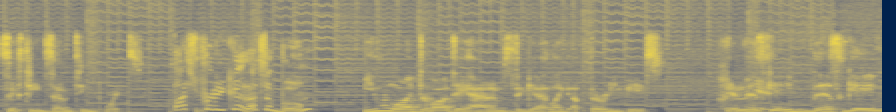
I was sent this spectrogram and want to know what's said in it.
16, 17 points. That's pretty good. That's a boom. You want Davante Adams to get like a 30 piece. In this Yeah. game, this game,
